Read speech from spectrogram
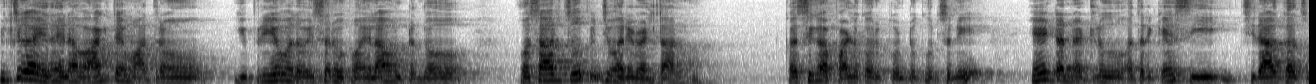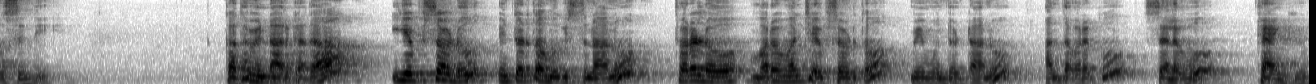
పిచ్చిగా ఏదైనా వాగితే మాత్రం ఈ ప్రియవద విశ్వరూపం ఎలా ఉంటుందో ఒకసారి చూపించి మరీ వెళ్తాను. కసిగా పళ్ళు కొరుక్కుంటూ కూర్చుని ఏంటన్నట్లు అతనికేసి చిరాగ్గా చూసింది. కథ విన్నారు కదా? ఈ ఎపిసోడ్ ఇంతటితో ముగిస్తున్నాను. త్వరలో మరో మంచి ఎపిసోడ్తో మీ ముందుంటాను. అంతవరకు సెలవు. Thank you.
